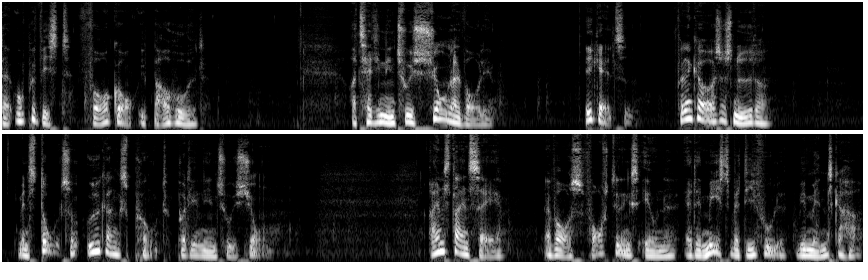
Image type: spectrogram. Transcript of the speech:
der ubevidst foregår i baghovedet. Og tag din intuition alvorligt. Ikke altid, for den kan også snyde dig. Men stol som udgangspunkt på din intuition. Einstein sagde, at vores forestillingsevne er det mest værdifulde, vi mennesker har.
